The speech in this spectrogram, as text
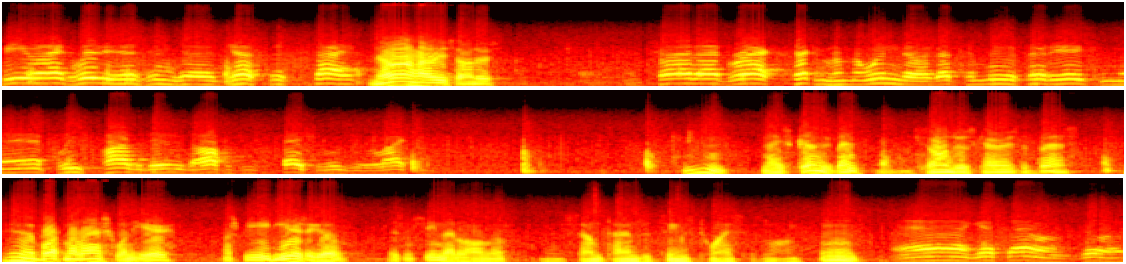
Be right with you since uh, just this sight. No hurry, Saunders. Try that rack second from the window. I got some new 38s in there. Police positives, officers specials. You'll like 'em. Hmm, nice guns, Ben. Saunders carries the best. Yeah, I bought my last one here. Must be eight years ago. Doesn't seem that long, though. Sometimes it seems twice as long. Hmm. Yeah, I guess that one's good.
